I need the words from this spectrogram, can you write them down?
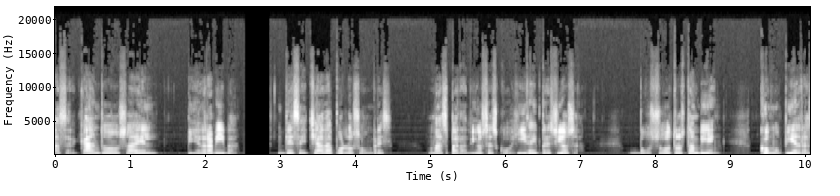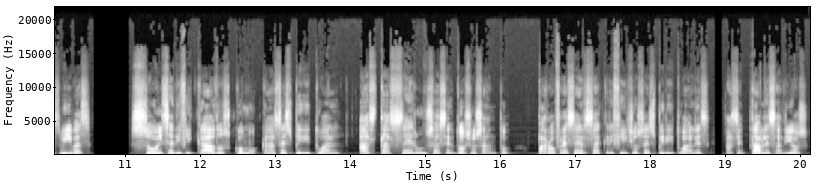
acercándoos a Él, piedra viva, desechada por los hombres, mas para Dios escogida y preciosa. Vosotros también, como piedras vivas, sois edificados como casa espiritual hasta ser un sacerdocio santo, para ofrecer sacrificios espirituales aceptables a Dios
